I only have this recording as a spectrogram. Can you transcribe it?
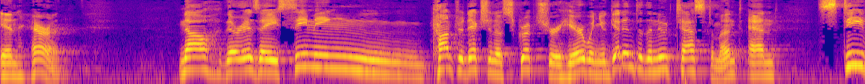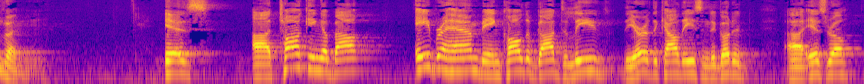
in Haran. Now, there is a seeming contradiction of Scripture here when you get into the New Testament, and Stephen is uh, talking about Abraham being called of God to leave the Ur of the Chaldees and to go to uh, Israel.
